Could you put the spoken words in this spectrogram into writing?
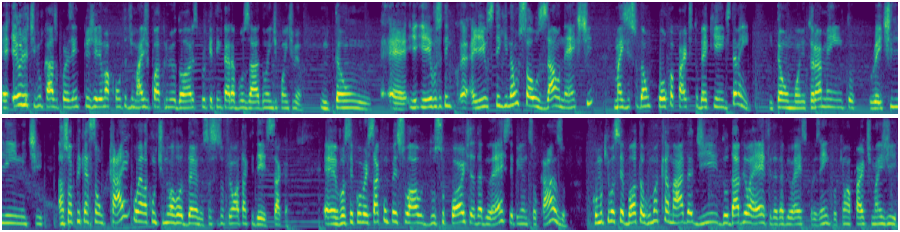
É, eu já tive um caso, por exemplo, que eu gerei uma conta de mais de 4 mil dólares porque tentaram abusar do endpoint meu. Então, é, e, e, aí você tem, aí você tem que não só usar o Next, mas isso dá um pouco a parte do back-end também. Então, monitoramento, rate limit, a sua aplicação cai ou ela continua rodando se você sofreu um ataque desse, saca? É, você conversar com o pessoal do suporte da AWS, dependendo do seu caso, como que você bota alguma camada de, do WAF da AWS, por exemplo, que é uma parte mais de,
